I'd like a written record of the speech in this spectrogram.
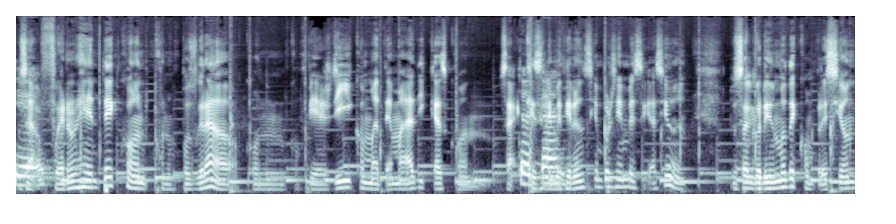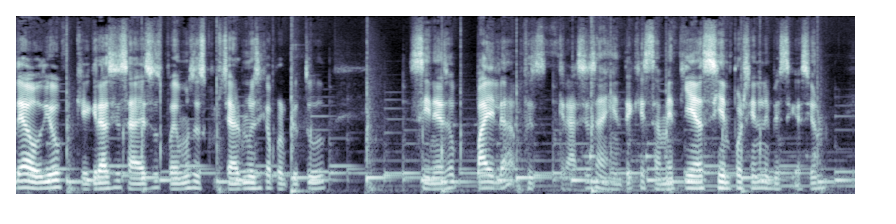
o sea, fueron gente con, con un posgrado, con, con, PhD, con matemáticas, con, o sea, que se le metieron 100% investigación. Los algoritmos de compresión de audio, que gracias a esos podemos escuchar música por YouTube, sin eso baila, pues gracias a gente que está metida 100% en la investigación.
